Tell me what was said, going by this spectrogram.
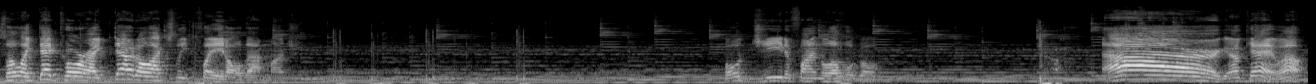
So, like DeadCore, I doubt I'll actually play it all that much. Hold G to find the level goal. Arg! Okay, well.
